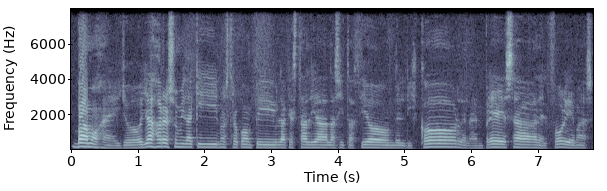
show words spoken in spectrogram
vamos a ello. Ya os he resumido aquí nuestro compi Black Stalia la situación del Discord, de la empresa, del foro y demás.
